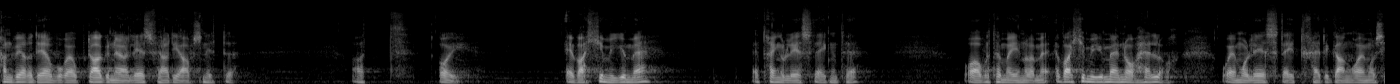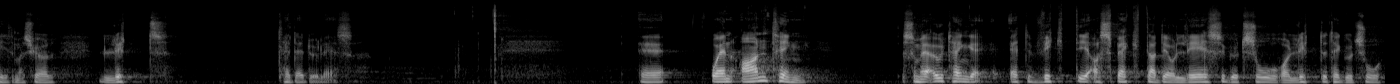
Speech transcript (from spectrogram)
kan være der hvor jeg oppdager når jeg har lest ferdig avsnittet, at oi, jeg var ikke mye med. Jeg trenger å lese det en gang til. Og av og til må jeg innrømme jeg var ikke mye med nå heller. Og jeg må lese det en tredje gang, og jeg må si til meg sjøl lytt til det du leser. Eh, og en annen ting som jeg òg tenker et viktig aspekt av det å lese Guds ord og lytte til Guds ord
